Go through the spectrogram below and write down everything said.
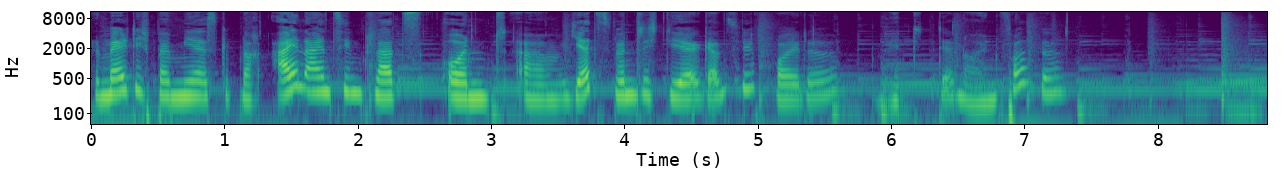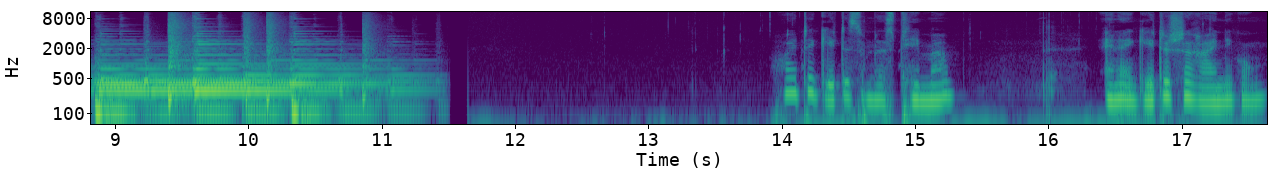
dann melde dich bei mir. Es gibt noch einen einzigen Platz und ähm, jetzt wünsche ich dir ganz viel Freude mit der neuen Folge. Heute geht es um das Thema energetische Reinigung.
